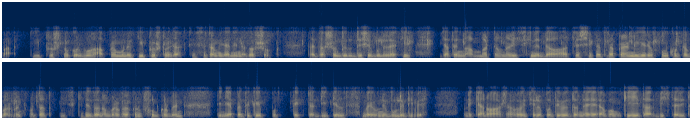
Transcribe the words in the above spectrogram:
বা কি প্রশ্ন করব, আপনার মনে কি প্রশ্ন যাচ্ছে সেটা আমি জানি না, দর্শক। তাই দর্শকদের উদ্দেশ্যে বলে রাখি, যাতে নাম্বারটা ওনার স্ক্রিনে দেওয়া আছে, সেক্ষেত্রে আপনারা নিজেরা ফোন করতে পারবেন। অর্থাৎ স্ক্রিনে দেওয়া নাম্বার যখন ফোন করবেন। তিনি আপনাদেরকে প্রত্যেকটা ডিটেলস বা উনি বলে দিবে। উনি কেন আসা হয়েছিল প্রতিবেদনে এবং কি তার বিস্তারিত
